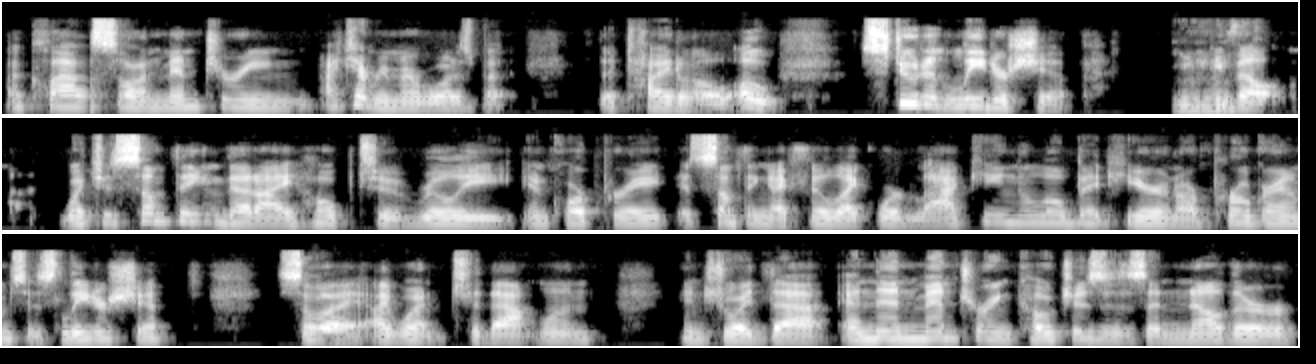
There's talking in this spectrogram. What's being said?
a class on mentoring. I can't remember what is, but the title. Oh, student leadership mm-hmm. development which is something that I hope to really incorporate. It's something I feel like we're lacking a little bit here in our programs is leadership. So I, I went to that one, enjoyed that. And then mentoring coaches is another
